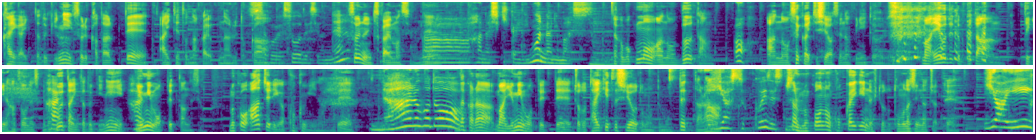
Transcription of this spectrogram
海外行った時にそれ語って相手と仲良くなるとすかごいそうですよね。そういうのに使えますよね。ああ話す機会にもなります、うん。だから僕もあのブータンあ。あの世界一幸せな国と言われる。まあ英語で言うとブターン的な発音ですけど、はい。ブータン行った時にはい。弓持ってったんですよ。向こうアーチェリーが国技なんで。なるほど。だからまあ弓持ってってちょっと対決しようと思って持ってったらいやすっごいですね。そしたら向こうの国会議員の人と友達になっちゃって。いやいいい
